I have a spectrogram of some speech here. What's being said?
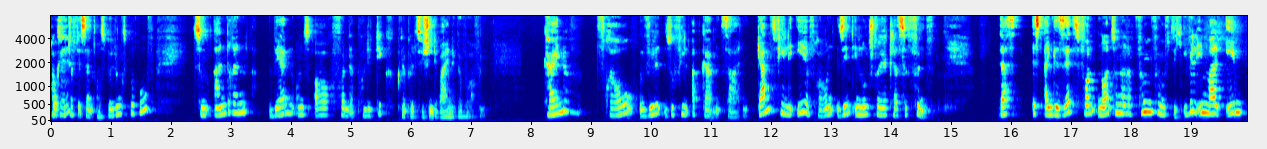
Hauswirtschaft okay. ist ein Ausbildungsberuf. Zum anderen werden uns auch von der Politik Knüppel zwischen die Beine geworfen. Keine Frau will so viel Abgaben zahlen. Ganz viele Ehefrauen sind in Lohnsteuerklasse 5. Das ist ein Gesetz von 1955. Ich will Ihnen mal eben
